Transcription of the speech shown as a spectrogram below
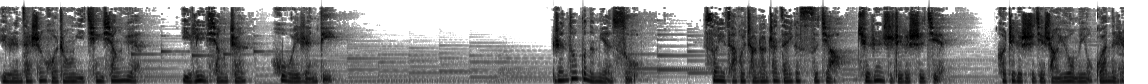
与人在生活中以情相怨，以利相争，互为人敌。人都不能免俗，所以才会常常站在一个死角去认识这个世界，和这个世界上与我们有关的人。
